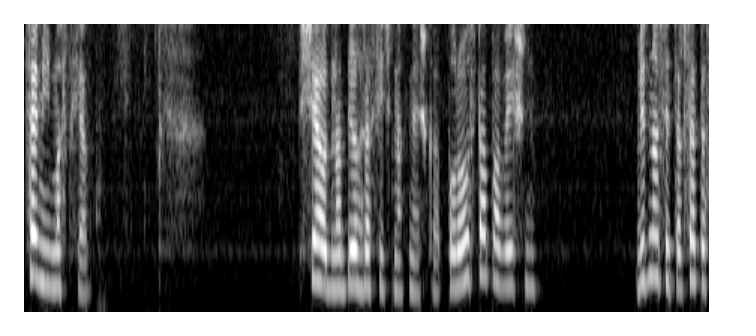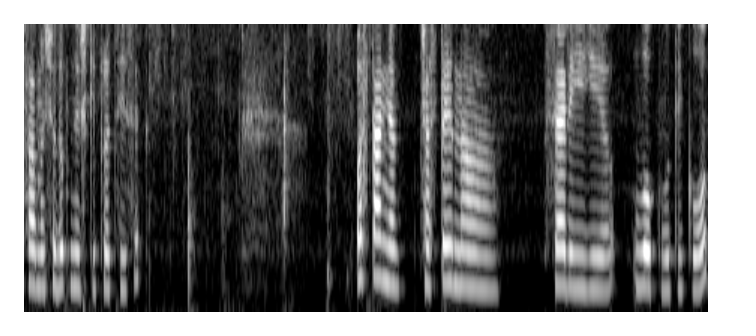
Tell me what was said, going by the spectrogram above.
це мій must-have. Ще одна біографічна книжка про Остапа Вишню. Відноситься все те саме щодо книжки про Цісик. Остання частина серії Lockwood і Ко.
